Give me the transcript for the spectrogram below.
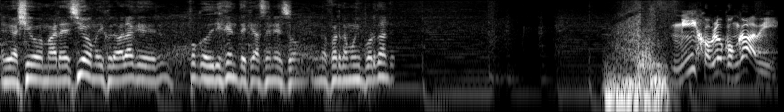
El gallego me agradeció, me dijo la verdad que pocos dirigentes que hacen eso, una oferta muy importante. Mi hijo habló con Gaby.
